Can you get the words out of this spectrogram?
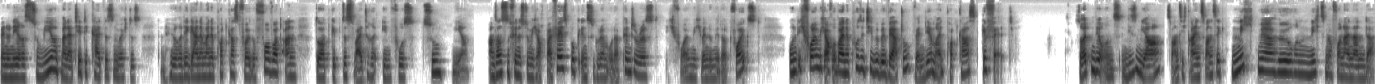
Wenn du Näheres zu mir und meiner Tätigkeit wissen möchtest, dann höre dir gerne meine Podcast-Folge Vorwort an. Dort gibt es weitere Infos zu mir. Ansonsten findest du mich auch bei Facebook, Instagram oder Pinterest. Ich freue mich, wenn du mir dort folgst. Und ich freue mich auch über eine positive Bewertung, wenn dir mein Podcast gefällt. Sollten wir uns in diesem Jahr 2023 nicht mehr hören, nichts mehr voneinander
